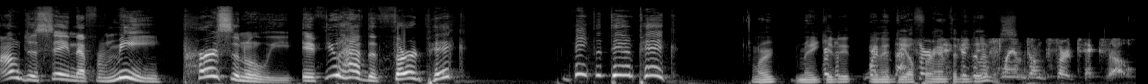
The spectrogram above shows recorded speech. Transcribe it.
I'm just saying that for me personally, if you have the third pick, make the damn pick. Or make it But in a deal for Anthony isn't Davis. a slam dunk third pick though.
